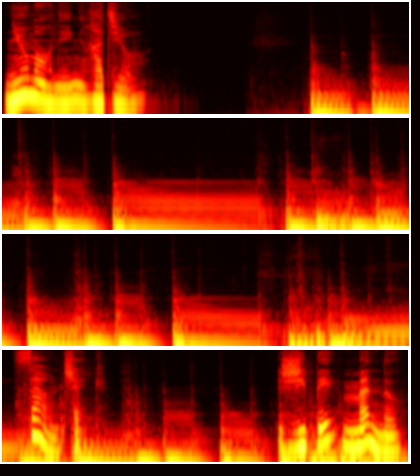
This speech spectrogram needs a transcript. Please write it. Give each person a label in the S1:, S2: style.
S1: New Morning Radio.
S2: Soundcheck. JP Mano.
